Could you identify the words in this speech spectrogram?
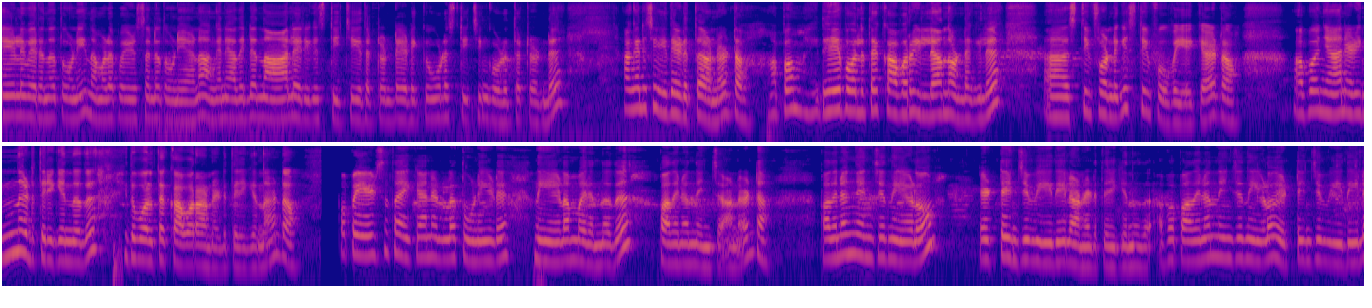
മേളിൽ വരുന്ന തുണി നമ്മുടെ പേഴ്സിന്റെ തുണിയാണ്. അങ്ങനെ അതിന്റെ നാലരികെ സ്റ്റിച്ച് ചെയ്തിട്ടുണ്ട്. ഇടയ്ക്ക് കൂടെ സ്റ്റിച്ചിങ് കൊടുത്തിട്ടുണ്ട്. അങ്ങനെ ചെയ്തെടുത്താണ് കേട്ടോ. അപ്പം ഇതേപോലത്തെ കവർ ഇല്ലയെന്നുണ്ടെങ്കിൽ സ്റ്റിഫ് ഉണ്ടെങ്കിൽ സ്റ്റിഫ് ഉപയോഗിക്കാം കേട്ടോ. അപ്പോൾ ഞാൻ ഇന്ന് എടുത്തിരിക്കുന്നത് ഇതുപോലത്തെ കവറാണ് എടുത്തിരിക്കുന്നത് കേട്ടോ. അപ്പോൾ പേഴ്സ് തയ്ക്കാനുള്ള തുണിയുടെ നീളം വരുന്നത് പതിനൊന്ന് ഇഞ്ചാണ് കേട്ടോ. പതിനൊന്ന് ഇഞ്ച് നീളവും എട്ട് ഇഞ്ച് വീതിയിലാണ് എടുത്തിരിക്കുന്നത്. അപ്പോൾ പതിനൊന്ന് ഇഞ്ച് നീളവും എട്ട് ഇഞ്ച് വീതിയിൽ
